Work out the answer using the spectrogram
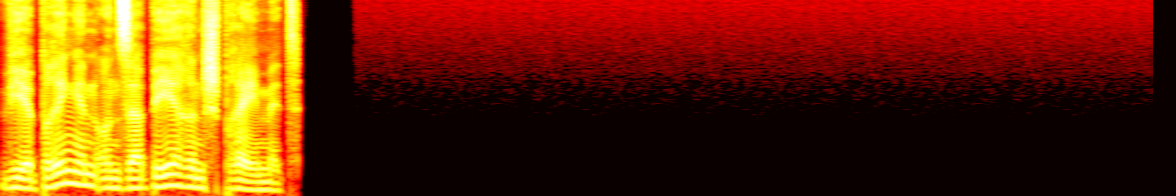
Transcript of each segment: Wir bringen unser Bärenspray mit.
